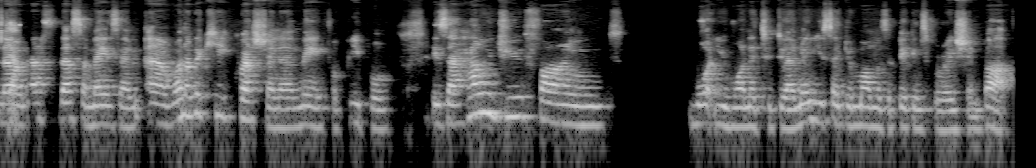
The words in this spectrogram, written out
no yeah. that's that's amazing uh, one of the key questions i made for people is that how would you find what you wanted to do? I know you said your mom was a big inspiration, but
